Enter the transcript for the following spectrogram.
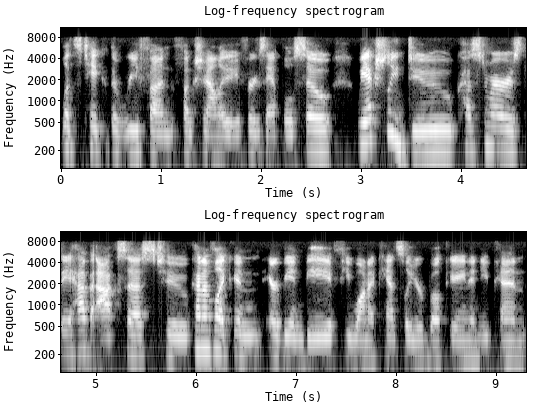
let's take the refund functionality for example so we actually do customers they have access to kind of like an airbnb if you want to cancel your booking and you can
